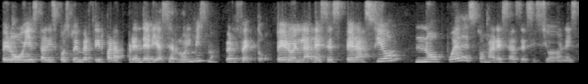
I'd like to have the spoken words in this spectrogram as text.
pero hoy está dispuesto a invertir para aprender y hacerlo él mismo. Perfecto. Pero en la desesperación no puedes tomar esas decisiones.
